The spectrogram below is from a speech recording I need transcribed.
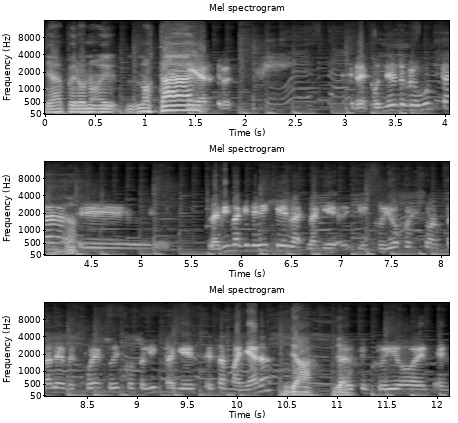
ya, pero no, eh, no está. Re- respondiendo a tu pregunta, Ah. eh, la misma que te dije, la, la que incluyó Jorge González después en su disco solista, que es Esas Mañanas, Ya, ya ya, está incluido en, en,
